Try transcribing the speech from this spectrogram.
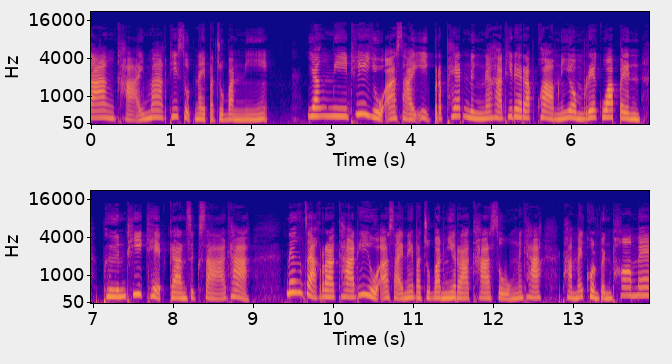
สร้างขายมากที่สุดในปัจจุบันนี้ยังมีที่อยู่อาศัยอีกประเภทหนึ่งนะคะ ที่ได้รับความนิยมเรียกว่าเป็นพื้นที่เขตการศึกษาค่ะ เนื่องจากราคาที่อยู่อาศัยในปัจจุบันมีราคาสูงนะคะทำให้คนเป็นพ่อแม่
